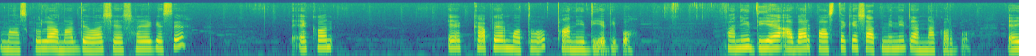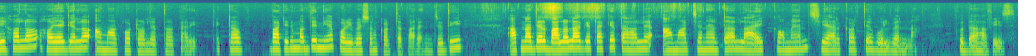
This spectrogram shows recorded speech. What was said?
মাছগুলো আমার দেওয়া শেষ হয়ে গেছে। এখন এক কাপের মতো পানি দিয়ে দিব। পানি দিয়ে আবার পাঁচ থেকে সাত মিনিট রান্না করব। এই হলো, হয়ে গেল আমার পটলের তরকারি। একটা বাটির মধ্যে নিয়ে পরিবেশন করতে পারেন। যদি আপনাদের ভালো লাগে থাকে তাহলে আমার চ্যানেলটা লাইক, কমেন্ট, শেয়ার করতে ভুলবেন না। खुदा हाफिज़।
